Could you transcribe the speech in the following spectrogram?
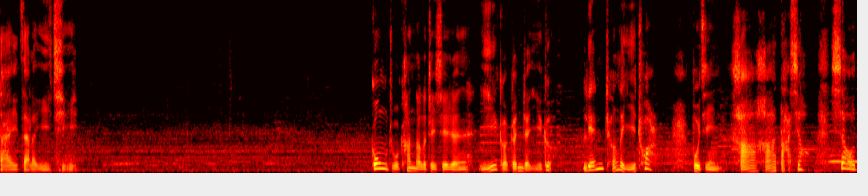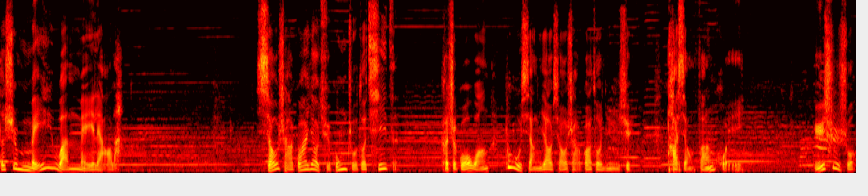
待在了一起。公主看到了这些人，一个跟着一个，连成了一串不禁哈哈大笑，笑的是没完没了了。小傻瓜要娶公主做妻子，可是国王不想要小傻瓜做女婿，他想反悔，于是说。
